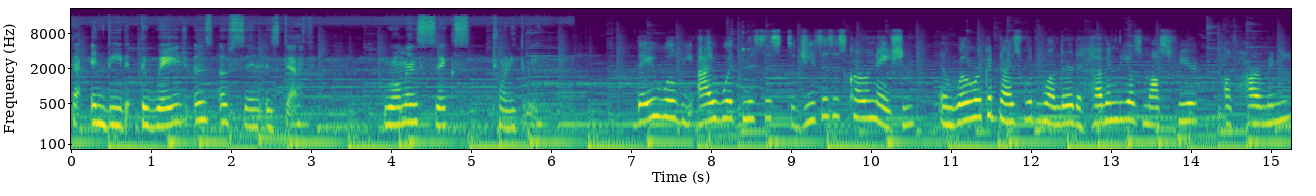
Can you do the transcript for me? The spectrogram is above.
that indeed the wages of sin is death. Romans 6 23. They will be eyewitnesses to Jesus' coronation and will recognize with wonder the heavenly atmosphere of harmony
